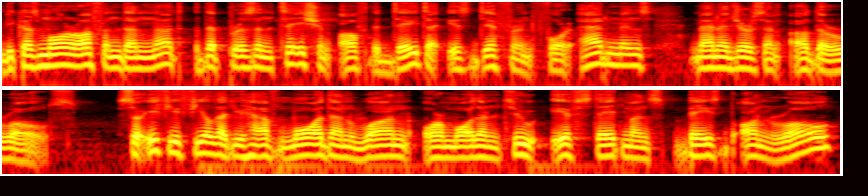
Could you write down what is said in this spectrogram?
Because more often than not, the presentation of the data is different for admins, managers, and other roles. So if you feel that you have more than one or more than two if statements based on role,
